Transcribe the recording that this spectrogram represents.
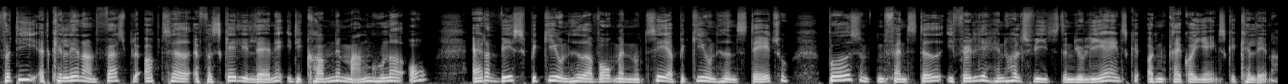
Fordi at kalenderen først blev optaget af forskellige lande i de kommende mange hundrede år, er der visse begivenheder, hvor man noterer begivenhedens dato, både som den fandt sted ifølge henholdsvis den julianske og den gregorianske kalender.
